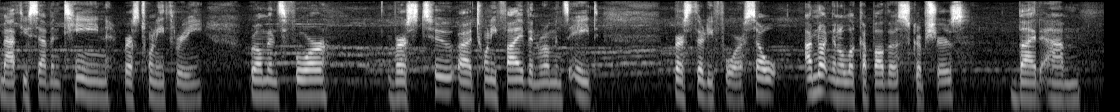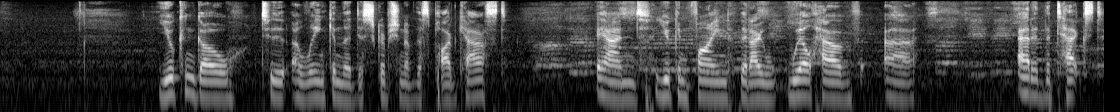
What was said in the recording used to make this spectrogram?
Matthew 17, verse 23, Romans 4, verse 2, uh, 25, and Romans 8, verse 34. So I'm not going to look up all those scriptures, but um, you can go to a link in the description of this podcast and you can find that I will have uh, added the text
